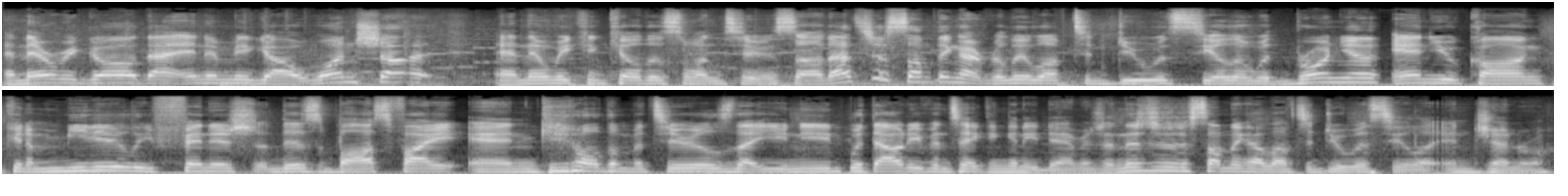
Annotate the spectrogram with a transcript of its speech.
And there we go. That enemy got one shot and then we can kill this one too. So that's just something I really love to do with Seele with Bronya and Yukong. You can immediately finish this boss fight and get all the materials that you need without even taking any damage. And this is just something I love to do with Seele in general.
